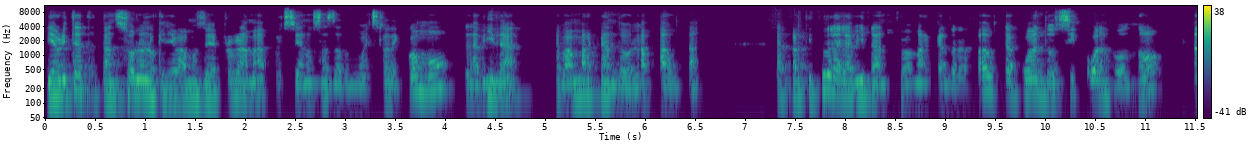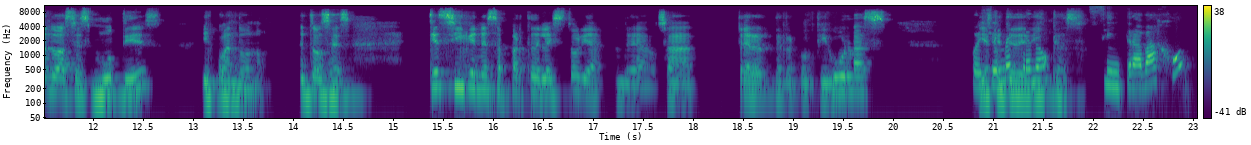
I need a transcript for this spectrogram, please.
Y ahorita tan solo en lo que llevamos de programa, pues ya nos has dado muestra de cómo la vida te va marcando la pauta, la partitura de la vida te va marcando la pauta, cuándo sí, cuándo no, cuándo haces smoothies y cuándo no. Entonces, ¿qué sigue en esa parte de la historia, Andrea? O sea, te reconfiguras y Pues a yo qué me te quedo dedicas. sin trabajo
